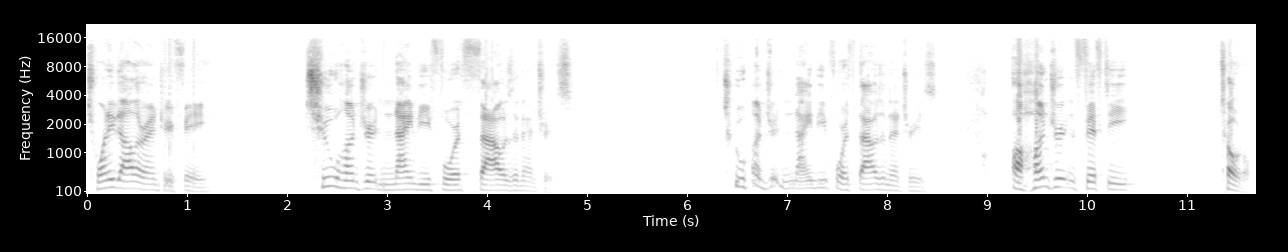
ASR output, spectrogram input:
$20 entry fee, 294,000 entries. 294,000 entries. 150 total,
